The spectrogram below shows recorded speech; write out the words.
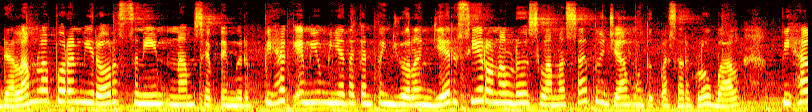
Dalam laporan Mirror, Senin 6 September, pihak MU menyatakan penjualan jersey Ronaldo selama satu jam untuk pasar global. Pihak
